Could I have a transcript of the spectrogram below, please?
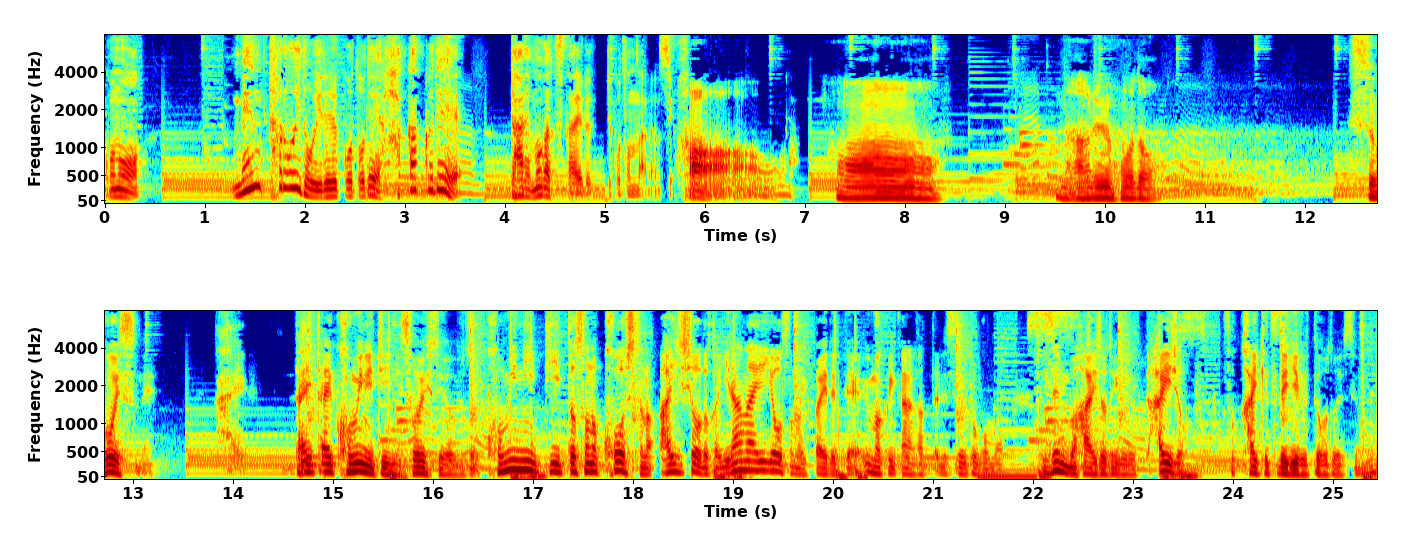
この、メンタロイドを入れることで破格で誰もが使えるってことになるんですよ。はあ。はあ。なるほど。すごいですね。はい。大体コミュニティにそういう人呼ぶと、コミュニティとその講師との相性とかいらない要素もいっぱい出て、うまくいかなかったりするとこも、全部排除できる。排除そう解決できるってことですよね。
